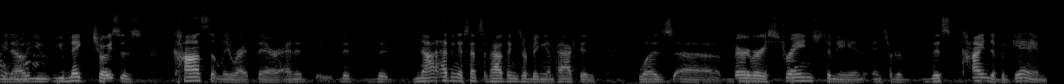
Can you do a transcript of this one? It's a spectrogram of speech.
you know, yeah. you you make choices constantly right there, and it's the the not having a sense of how things are being impacted was uh, very very strange to me in, in sort of this kind of a game.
